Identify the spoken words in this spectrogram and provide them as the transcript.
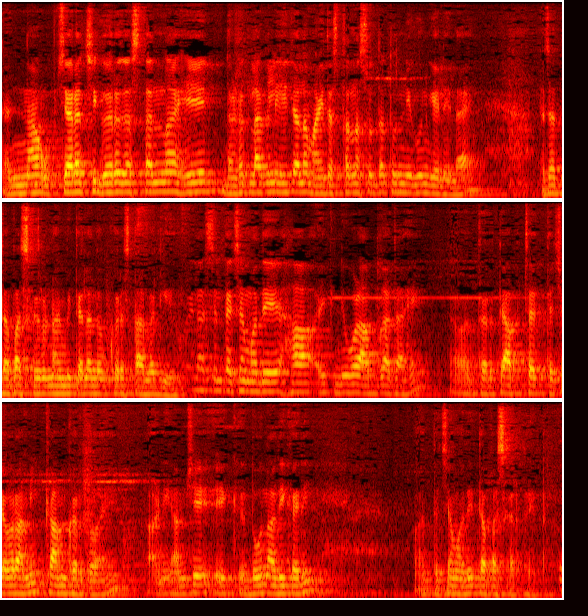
त्यांना उपचाराची गरज असताना हे धडक लागली हे त्याला माहीत असताना सुद्धा तो निघून गेलेला आहे. त्याचा तपास करून आम्ही त्याला लवकरच ताब्यात घेऊ. असेल त्याच्यामध्ये हा एक निव्वळ अपघात आहे. तर त्या त्या- त्याच्यावर आम्ही काम करतो आहे आणि आमचे एक दोन अधिकारी त्याच्यामध्ये तपास करतायत.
